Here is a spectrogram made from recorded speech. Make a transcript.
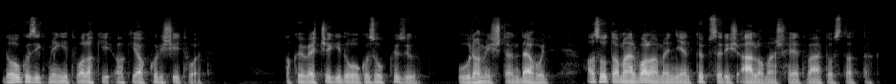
Dolgozik még itt valaki, aki akkor is itt volt? A követségi dolgozók közül? Uramisten, dehogy. Azóta már valamennyien többször is állomáshelyet változtattak.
